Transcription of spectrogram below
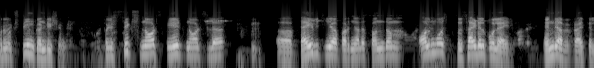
ഒരു എക്സ്ട്രീം കണ്ടീഷൻ പക്ഷെ സിക്സ് നോട്ട്സ് എയ്റ്റ് നോട്ട്സിൽ ഡൈവ് ചെയ്യുക പറഞ്ഞാൽ സ്വന്തം ഓൾമോസ്റ്റ് സുസൈഡൽ പോലെ ആയിരിക്കും. എന്റെ അഭിപ്രായത്തിൽ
